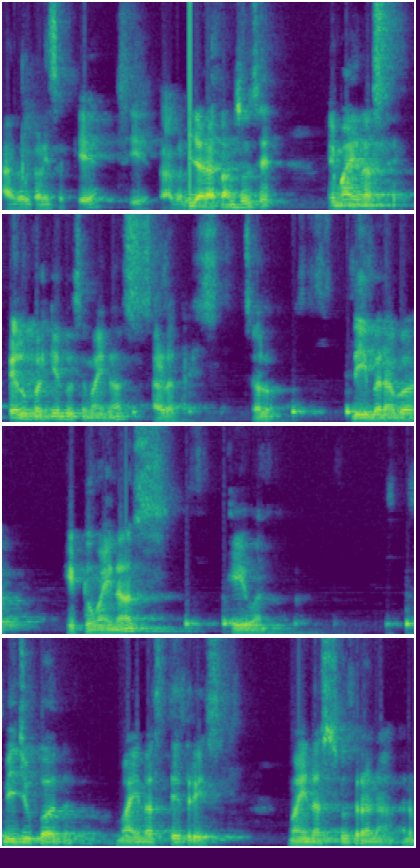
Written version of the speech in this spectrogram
આગળ ગણી શકીએ છીએ. તો આગળ બીજા રકમ શું છે? એ માઇનસ છે. પહેલું પદ કેટલું છે? માઇનસ સાડત્રીસ. ચલો. ડી બરાબર a two minus a one બીજું પદ માઇનસ તેત્રીસ માઇનસ સૂત્રના અને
